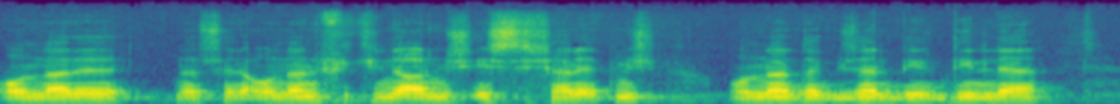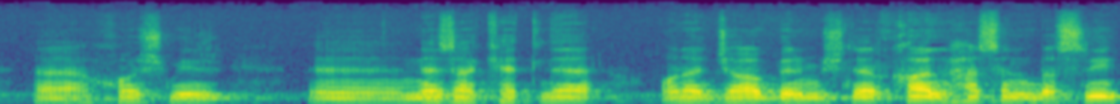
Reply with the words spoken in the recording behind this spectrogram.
onları ne söyle onların fikrini almış, istişare etmiş. Onlar da güzel bir dille, e, hoş bir e, nezaketle ona cevap vermişler. Kal Hasan Basri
